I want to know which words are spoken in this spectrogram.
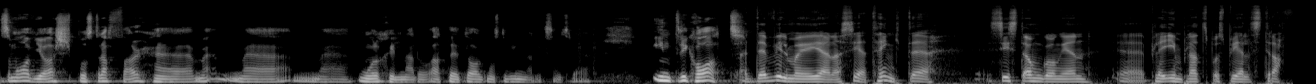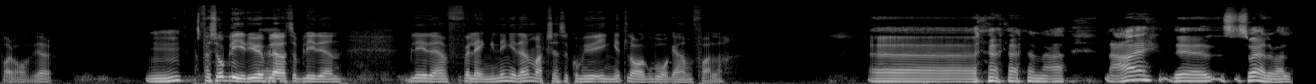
som avgörs på straffar eh, med, med, med, målskillnad och att ett lag måste vinna liksom. Så det är intrikat. Ja, det vill man ju gärna se. Tänk det. Sista omgången, eh, play-in-plats på spel, straffar avgör. Mm. För så blir det ju, ibland så blir det en blir det en förlängning i den matchen så kommer ju inget lag våga anfalla. Uh, nej, det, så är det väl.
